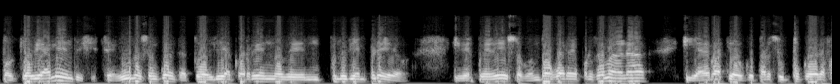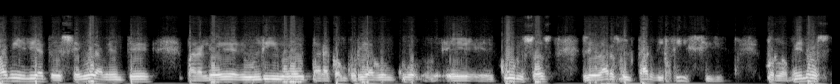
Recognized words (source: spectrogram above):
porque obviamente si uno se encuentra todo el día corriendo del pluriempleo y después de eso con dos guardias por semana y además tiene que ocuparse un poco de la familia, entonces seguramente para leer un libro, para concurrir a algún eh, eh, cursos le va a resultar difícil, por lo menos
